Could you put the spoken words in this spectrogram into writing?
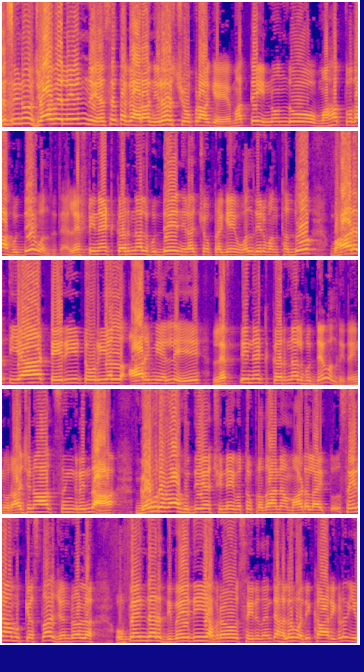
ಎಸ್ ಇನ್ನು ಜಾವೆಲಿನ್ ಎಸೆತಗಾರ ನೀರಜ್ ಚೋಪ್ರಾಗೆ ಮತ್ತೆ ಇನ್ನೊಂದು ಮಹತ್ವದ ಹುದ್ದೆ ಒಲ್ದಿದೆ ಲೆಫ್ಟಿನೆಂಟ್ ಕರ್ನಲ್ ಹುದ್ದೆ ನೀರಜ್ ಚೋಪ್ರಾಗೆ ಒಲ್ದಿರುವಂಥದ್ದು ಭಾರತೀಯ ಟೆರಿಟೋರಿಯಲ್ ಆರ್ಮಿಯಲ್ಲಿ ಲೆಫ್ಟಿನೆಂಟ್ ಕರ್ನಲ್ ಹುದ್ದೆ ಒಲ್ದಿದೆ ಇನ್ನು ರಾಜನಾಥ್ ಸಿಂಗ್ ರಿಂದ ಗೌರವ ಹುದ್ದೆಯ ಚಿಹ್ನೆ ಇವತ್ತು ಪ್ರದಾನ ಮಾಡಲಾಯಿತು. ಸೇನಾ ಮುಖ್ಯಸ್ಥ ಜನರಲ್ ಉಪೇಂದರ್ ದ್ವಿವೇದಿ ಅವರು ಸೇರಿದಂತೆ ಹಲವು ಅಧಿಕಾರಿಗಳು ಈ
